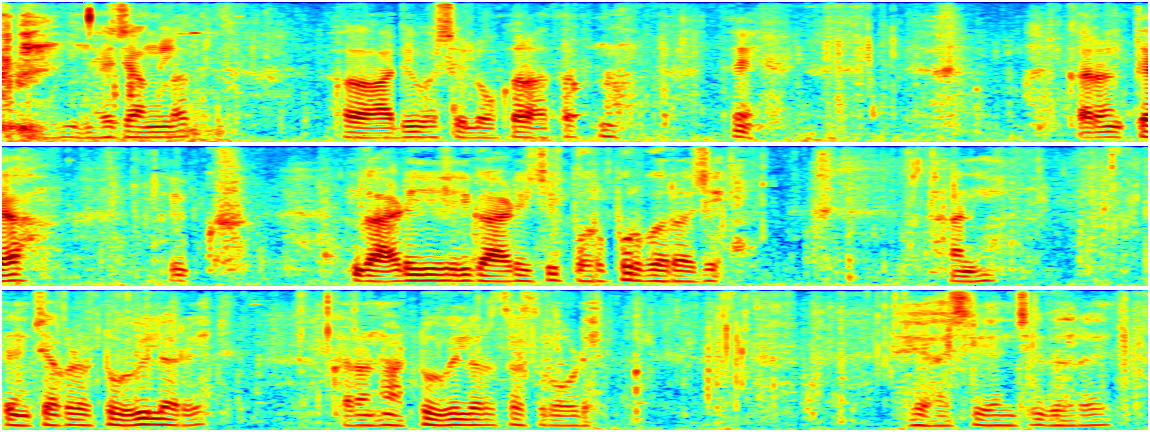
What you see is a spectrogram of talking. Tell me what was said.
ह्या जंगलात आदिवासी लोक राहतात ना. ते कारण त्या एक गाडी गाडीची भरपूर गरज आहे. आणि त्यांच्याकडं टू व्हीलर आहे. कारण हा टू व्हीलरचाच रोड आहे. हे अशी यांची घरं आहेत.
